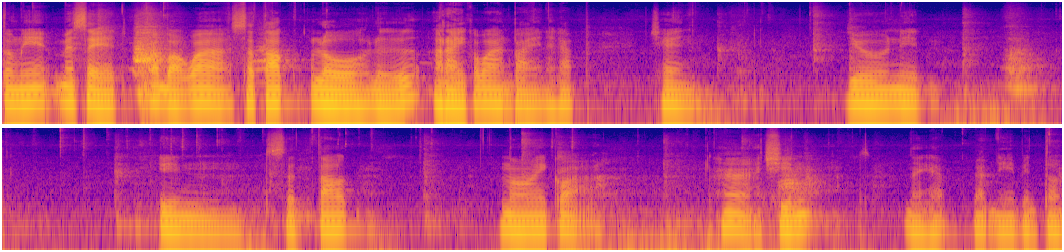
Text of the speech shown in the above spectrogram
ตรงนี้ message ก็บอกว่า stock low หรืออะไรก็ว่านไปนะครับ เช่น unit in stock น้อยกว่า 5 ชิ้นนะครับ แบบนี้เป็นต้น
